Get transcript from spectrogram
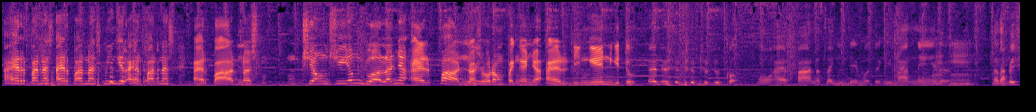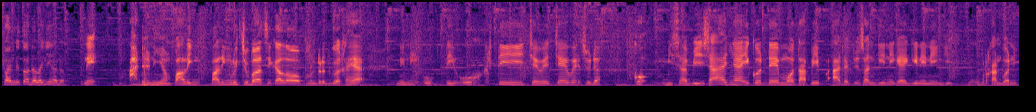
air panas, air panas, minggir air panas Air panas Siang-siang jualannya air panas Orang pengennya air dingin gitu aduh, aduh, aduh, aduh, kok mau air panas lagi demo tuh gimana gitu. Mm-mm. Nah tapi selain itu ada lagi nggak dong? Nih, ada nih yang paling paling lucu banget sih kalau menurut gua kayak ini nih ukti-ukti cewek-cewek sudah kok bisa-bisanya ikut demo tapi ada tulisan gini kayak gini nih Gi. Rekan gua nih.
